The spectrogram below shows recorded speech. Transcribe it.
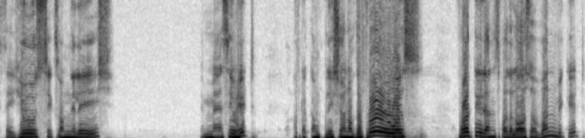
It's a huge six from Nilesh. A massive hit after completion of the four overs. 40 runs for the loss of one wicket.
